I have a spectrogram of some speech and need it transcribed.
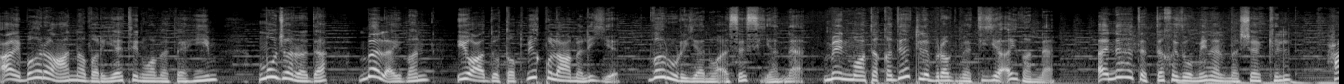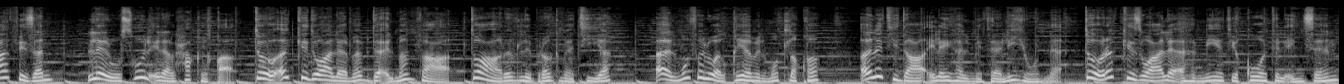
عبارة عن نظريات ومفاهيم مجردة بل أيضا يعد التطبيق العملي. ضروريا واساسيا. من معتقدات البراغماتية أيضا أنها تتخذ من المشاكل حافزا للوصول إلى الحقيقة. تؤكد على مبدأ المنفعة تعارض البراغماتية المثل والقيم المطلقة التي دعا إليها المثاليون. تركز على أهمية قوة الإنسان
